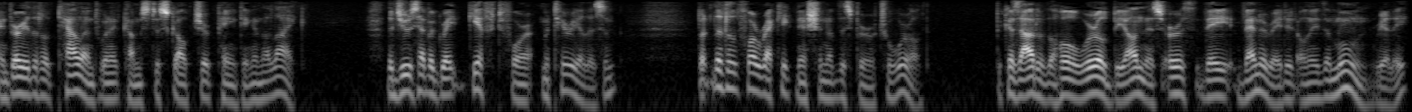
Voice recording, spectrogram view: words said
and very little talent when it comes to sculpture, painting, and the like. The Jews have a great gift for materialism, but little for recognition of the spiritual world. Because out of the whole world beyond this earth they venerated only the moon, really,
